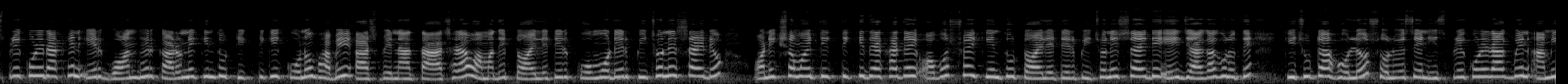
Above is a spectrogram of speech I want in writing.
স্প্রে করে রাখেন, এর গন্ধের কারণে কিন্তু টিকটিকি কোনোভাবেই আসবে না। তাছাড়াও আমাদের টয়লেটের কোমোডের পিছনের সাইডেও অনেক সময় টিকটিকি দেখা যায়, অবশ্যই কিন্তু টয়লেটের পিছনের সাইডে এই জায়গাগুলোতে কিছুটা হলেও সলিউশন স্প্রে করে রাখবেন। আমি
